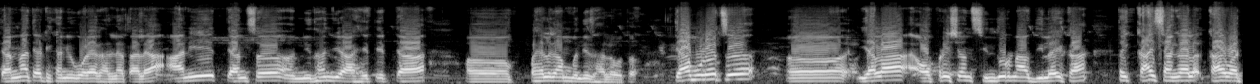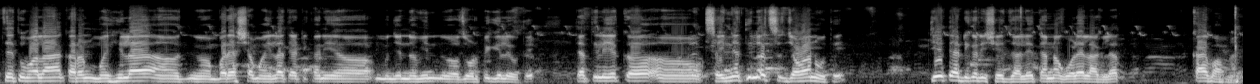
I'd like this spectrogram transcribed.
त्यांना त्या ठिकाणी गोळ्या घालण्यात आल्या आणि त्यांचं निधन जे आहे ते त्या पहलगाममध्ये झालं होतं. त्यामुळंच याला ऑपरेशन सिंदूर नाव दिलंय का? तर काय सांगायला काय वाटते तुम्हाला? कारण महिला बऱ्याचशा महिला त्या ठिकाणी म्हणजे नवीन जोडपे गेले होते. त्यातील एक सैन्यातीलच जवान होते. ते त्या ठिकाणी शहीद झाले त्यांना गोळ्या लागल्यात. काय भावना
